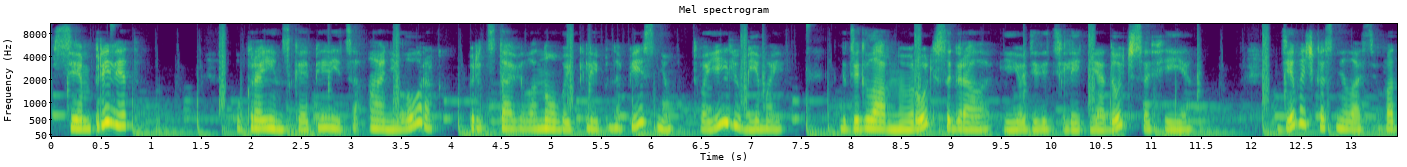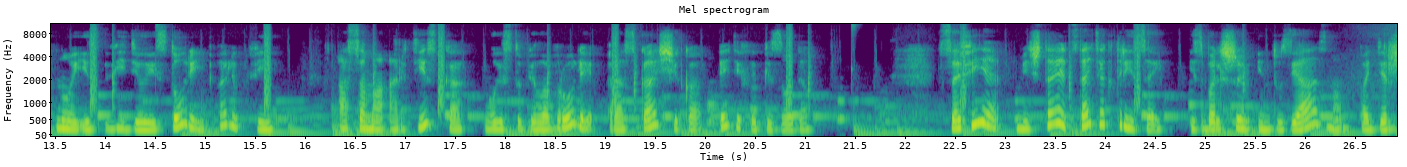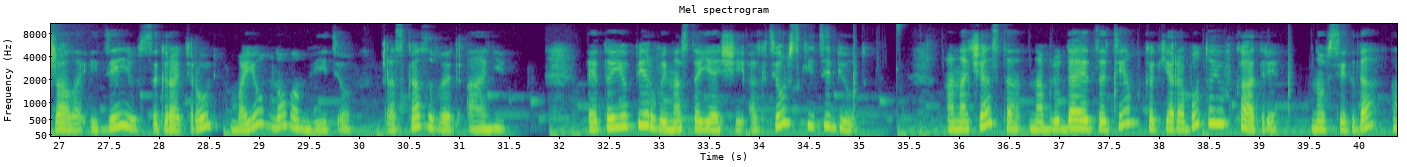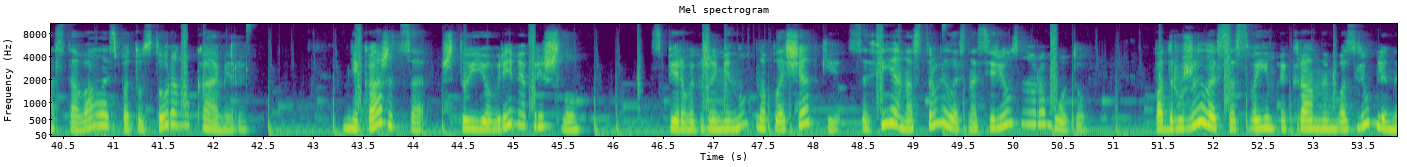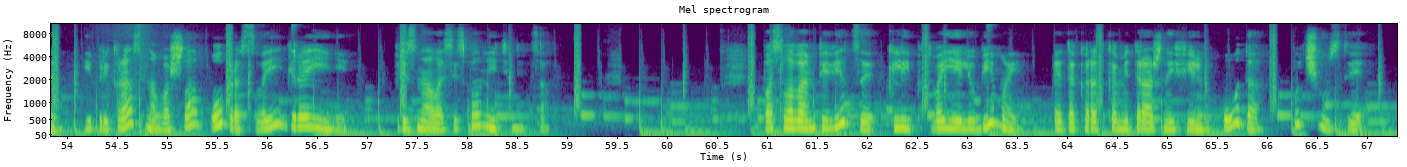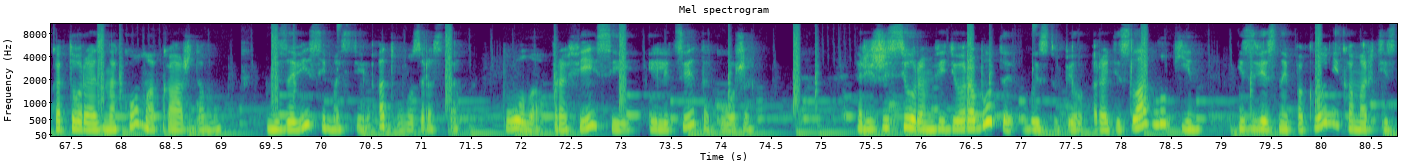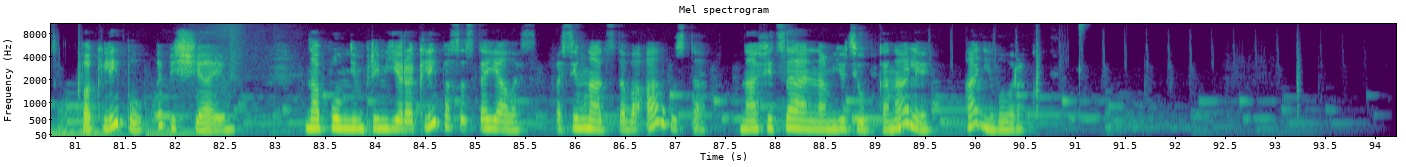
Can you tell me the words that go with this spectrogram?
Всем привет! Украинская певица Ани Лорак представила новый клип на песню «Твоей любимой», где главную роль сыграла ее девятилетняя дочь София. Девочка снялась в одной из видеоисторий о любви, а сама артистка выступила в роли рассказчика этих эпизодов. София мечтает стать актрисой и с большим энтузиазмом поддержала идею сыграть роль в моем новом видео, рассказывает Ани. Это ее первый настоящий актерский дебют. Она часто наблюдает за тем, как я работаю в кадре, но всегда оставалась по ту сторону камеры. Мне кажется, что ее время пришло. С первых же минут на площадке София настроилась на серьезную работу – подружилась со своим экранным возлюбленным и прекрасно вошла в образ своей героини, призналась исполнительница. По словам певицы, клип «Твоей любимой» – это короткометражный фильм «Ода» о чувстве, которое знакомо каждому, вне зависимости от возраста, пола, профессии или цвета кожи. Режиссером видеоработы выступил Радислав Лукин, известный поклонникам артист по клипу «Обещаю». Напомним, премьера клипа состоялась 18 августа на официальном YouTube-канале Ани Лорак.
